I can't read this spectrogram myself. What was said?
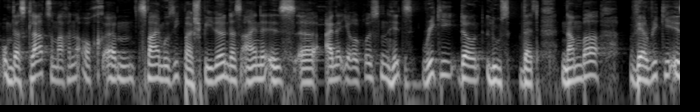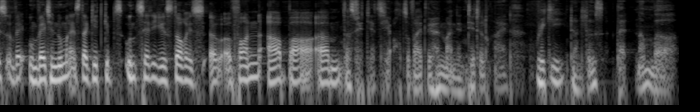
um das klar zu machen, auch ähm, zwei Musikbeispiele. Das eine ist äh, einer ihrer größten Hits, Ricky Don't Lose That Number. Wer Ricky ist und um welche Nummer es da geht, gibt es unzählige Stories äh, von, aber ähm, das wird jetzt hier auch zu weit. Wir hören mal in den Titel rein. Ricky Don't Lose That Number.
